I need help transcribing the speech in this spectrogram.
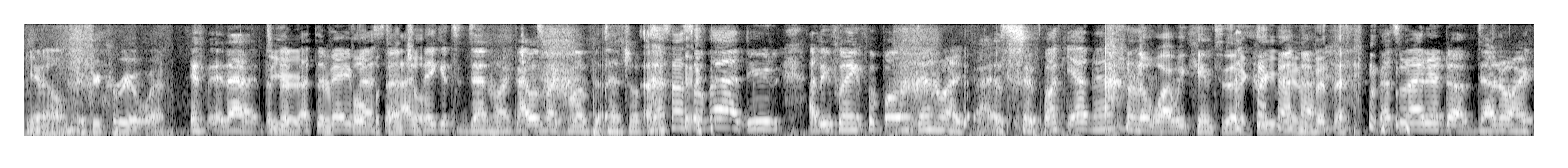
You know, if your career went. If it, uh, at, the, your- at the very best, potential. I'd make it to Denmark. That was my club potential, but that's not so bad, dude. I'd be playing football in Denmark. I said, fuck yeah, man. I don't know why we came to that agreement, but that, That's where I'd end up, Denmark.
